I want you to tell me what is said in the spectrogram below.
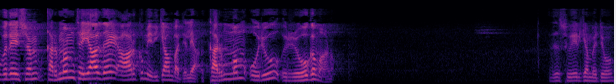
ഉപദേശം കർമ്മം ചെയ്യാതെ ആർക്കും ഇരിക്കാൻ പറ്റില്ല. കർമ്മം ഒരു രോഗമാണ്. ഇത് സ്വീകരിക്കാൻ പറ്റുമോ?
